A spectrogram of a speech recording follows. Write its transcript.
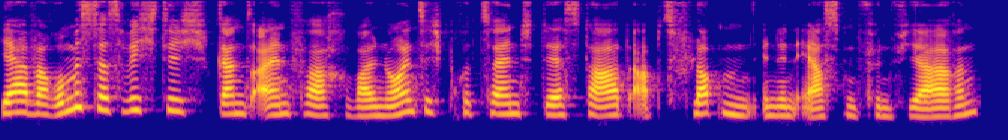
Ja, warum ist das wichtig? Ganz einfach, weil 90 Prozent der Startups floppen in den ersten fünf Jahren.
